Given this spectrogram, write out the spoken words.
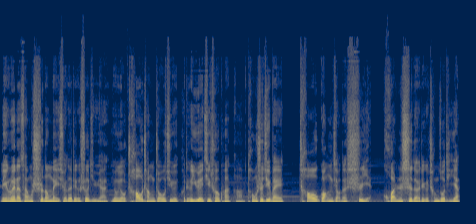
领锐呢采用势能美学的这个设计语言，拥有超长轴距和这个越级车宽啊，同时具备超广角的视野、宽适的这个乘坐体验。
